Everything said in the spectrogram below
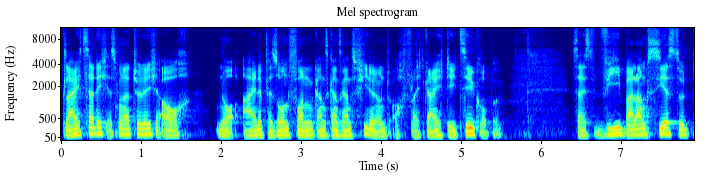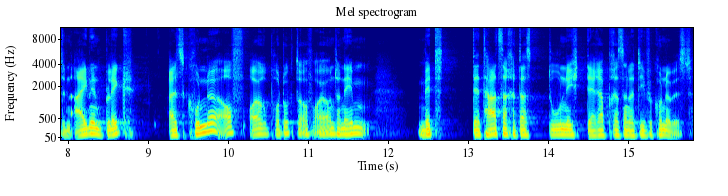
Gleichzeitig ist man natürlich auch nur eine Person von ganz, ganz, ganz vielen und auch vielleicht gar nicht die Zielgruppe. Das heißt, wie balancierst du den eigenen Blick als Kunde auf eure Produkte, auf euer Unternehmen mit der Tatsache, dass du nicht der repräsentative Kunde bist?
